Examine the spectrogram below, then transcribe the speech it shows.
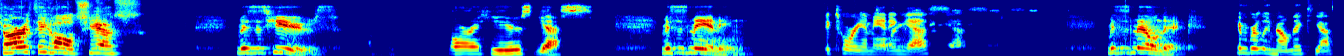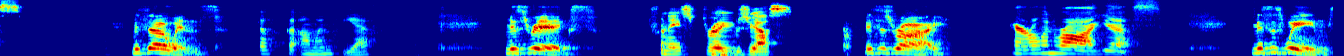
Dorothy Holtz, yes. Mrs. Hughes, Laura Hughes, yes. Mrs. Manning, Victoria Manning, yes. Mrs. Melnick, Kimberly Melnick, yes. Ms. Owens, Jessica Owens, yes. Ms. Riggs, Trinace Riggs, yes. Mrs. Rye, Carolyn Rye, yes. Mrs. Weems.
